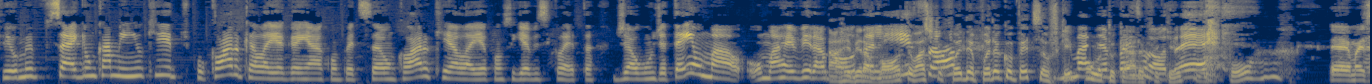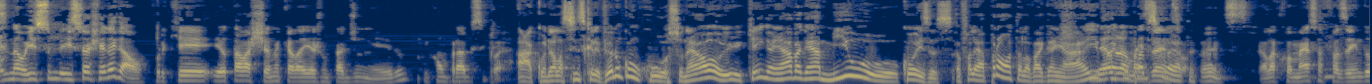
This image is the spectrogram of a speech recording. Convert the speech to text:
filme segue um caminho que, tipo, claro que ela ia ganhar a competição, claro que ela ia conseguir a bicicleta de algum jeito. Tem uma, uma reviravolta, A reviravolta ali, eu acho só- que foi depois da competição. Fiquei Mas puto, cara. volta, Fiquei é. puto. Porra. É, mas não, isso, isso eu achei legal, porque eu tava achando que ela ia juntar dinheiro e comprar a bicicleta. Ah, quando ela se inscreveu no concurso, né? Oh, e quem ganhar vai ganhar mil coisas. Eu falei, ah, pronto, ela vai ganhar e não, vai não, comprar a mas bicicleta. antes, antes, ela começa fazendo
